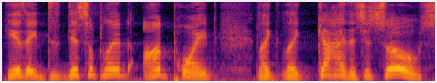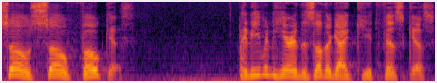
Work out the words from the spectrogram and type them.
He is a d- disciplined, on point, like like guy that's just so so so focused. And even hearing this other guy, Keith Fiscus,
